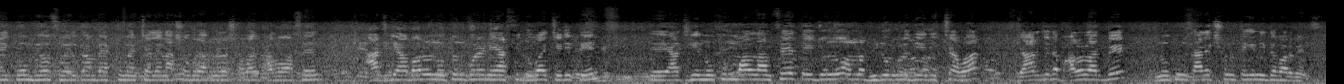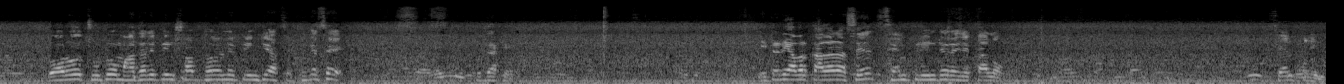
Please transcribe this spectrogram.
আলাইকুম views welcome back to my channel আশা করি আপনারা সবাই ভালো আছেন। আজকে আবারও নতুন করে নিয়ে আসছি দুবাই চেরি পেন। আজকে নতুন মাল নামছে, তো এই জন্য আমরা ভিডিওগুলো দিয়ে দিচ্ছি আবার। যার যেটা ভালো লাগবে, নতুন কালেকশন থেকে নিতে পারবেন। বড়, ছোট, মাঝারি প্রিন্ট সব ধরনের প্রিন্টই আছে, ঠিক আছে? তো দেখে এটারই আবার কালার আছে সেম প্রিন্টের এই যে কালো। সেম প্রিন্ট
